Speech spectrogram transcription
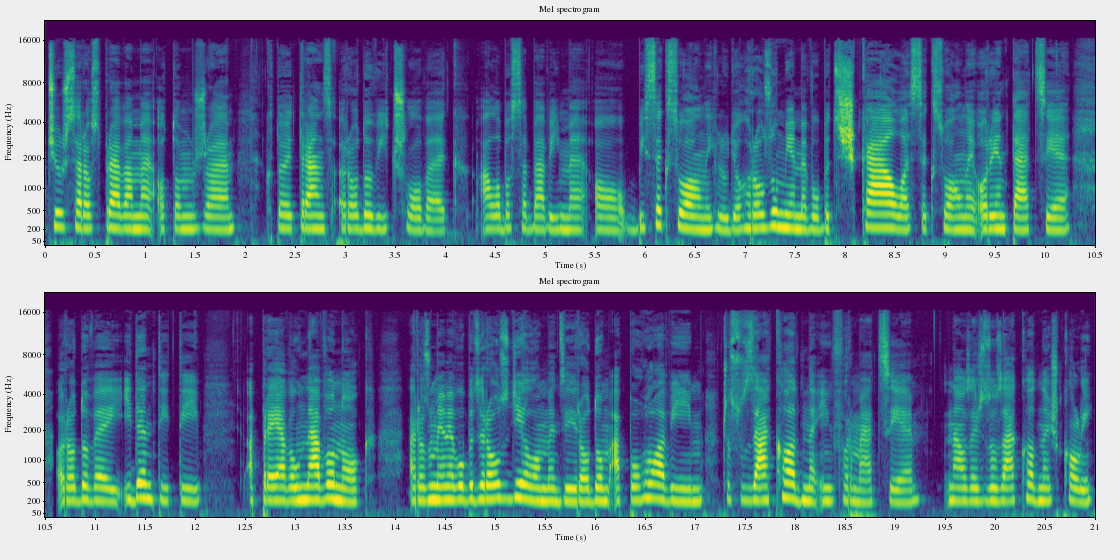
Či už sa rozprávame o tom, že kto je transrodový človek, alebo sa bavíme o bisexuálnych ľuďoch, rozumieme vôbec škále sexuálnej orientácie, rodovej identity, a prejavov navonok a rozumieme vôbec rozdielom medzi rodom a pohlavím, čo sú základné informácie naozaj zo základnej školy,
